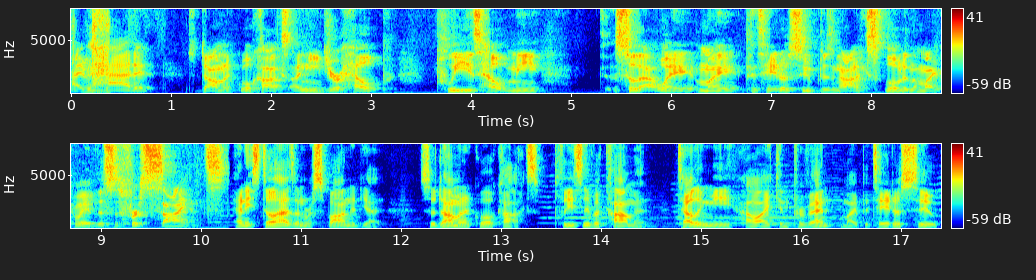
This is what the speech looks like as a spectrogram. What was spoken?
I've had it. So Dominic Wilcox, I need your help. Please help me so that way my potato soup does not explode in the microwave. This is for science. And he still hasn't responded yet. So, Dominic Wilcox, please leave a comment telling me how I can prevent my potato soup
